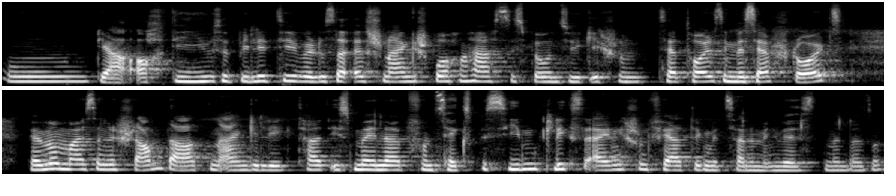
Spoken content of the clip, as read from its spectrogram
Und ja, auch die Usability, weil du es schon angesprochen hast, ist bei uns wirklich schon sehr toll, sind wir sehr stolz. Wenn man mal seine Stammdaten angelegt hat, ist man innerhalb von sechs bis sieben Klicks eigentlich schon fertig mit seinem Investment. Also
